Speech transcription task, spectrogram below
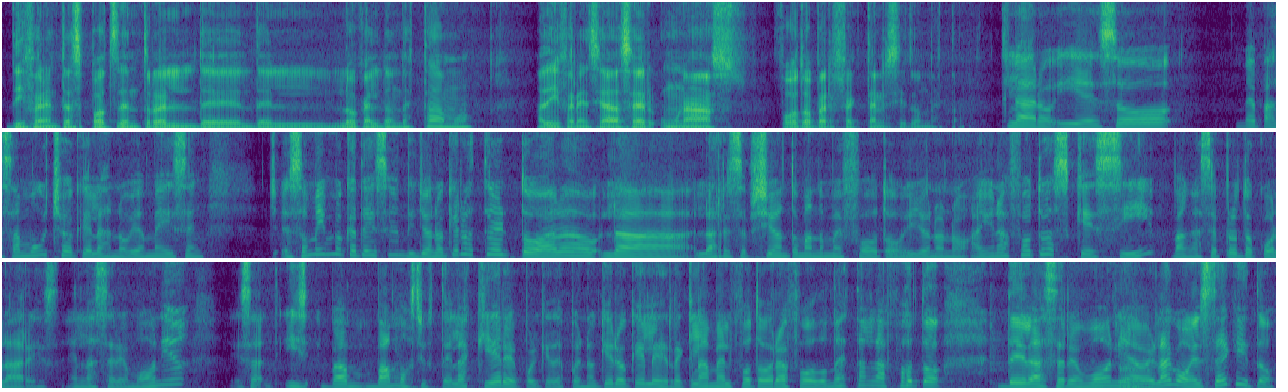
diferentes spots dentro del, local donde estamos, a diferencia de hacer una foto perfecta en el sitio donde estamos. Claro, y eso me pasa mucho que las novias me dicen, eso mismo que te dicen, yo no quiero estar toda la, recepción tomándome fotos. Y yo no, no. Hay unas fotos que sí van a ser protocolares en la ceremonia. y vamos, si usted las quiere, porque después no quiero que le reclame el fotógrafo, ¿dónde están las fotos de la ceremonia, verdad? Con el séquito.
